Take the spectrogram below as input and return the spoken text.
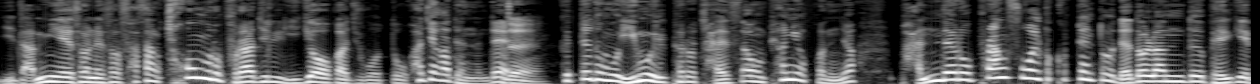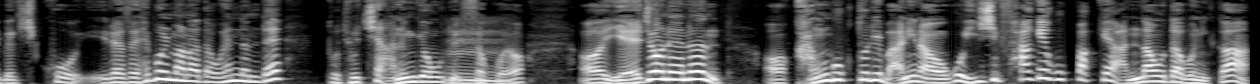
이 남미 예선에서 사상 처음으로 브라질을 이겨가지고 또 화제가 됐는데 네. 그때도 뭐 2무 1패로 잘 싸운 편이었거든요. 반대로 프랑스 월드컵 때는 또 네덜란드, 벨기에, 멕시코 이래서 해볼 만하다고 했는데 또 좋지 않은 경우도 음. 있었고요. 어, 예전에는 어, 강국들이 많이 나오고 24개국밖에 안 나오다 보니까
